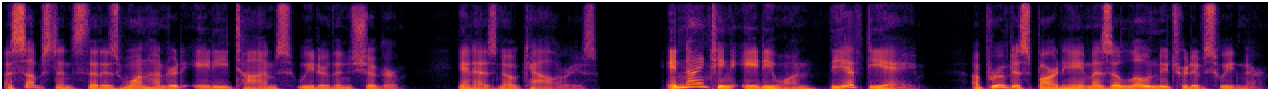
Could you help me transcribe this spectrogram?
a substance that is 180 times sweeter than sugar, yet has no calories. In 1981, the FDA approved aspartame as a low nutritive sweetener.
